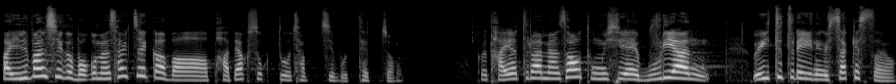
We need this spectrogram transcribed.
아, 일반식을 먹으면 살찔까봐 밥 약속도 잡지 못했죠. 그리고 다이어트를 하면서 동시에 무리한 웨이트 트레이닝을 시작했어요.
